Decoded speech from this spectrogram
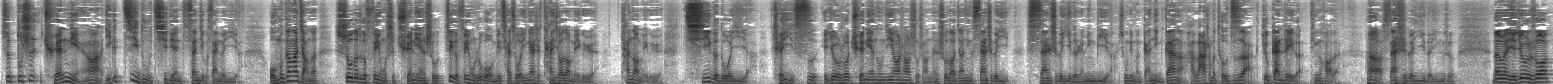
这不是全年啊！一个季度七点三九三个亿啊！我们刚刚讲的收的这个费用是全年收，这个费用如果我没猜错，应该是摊销到每个月，摊到每个月七个多亿啊，乘以四，也就是说全年从经销商手上能收到将近三十个亿，三十个亿的人民币啊！兄弟们赶紧干啊！还拉什么投资啊？就干这个，挺好的。啊，三十个亿的营收，那么也就是说，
